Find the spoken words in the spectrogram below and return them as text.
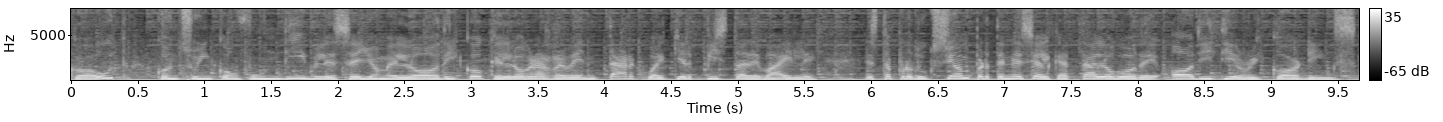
Coat con su inconfundible sello melódico que logra reventar cualquier pista de baile. Esta producción pertenece al catálogo de Oddity Recordings.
